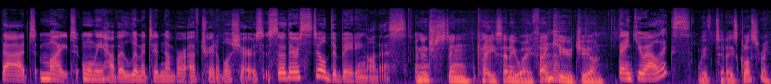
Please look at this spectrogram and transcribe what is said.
that might only have a limited number of tradable shares. So they're still debating on this. An interesting case, anyway. Thank mm-hmm. you, Jian, Thank you, Alex. with today's glossary.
